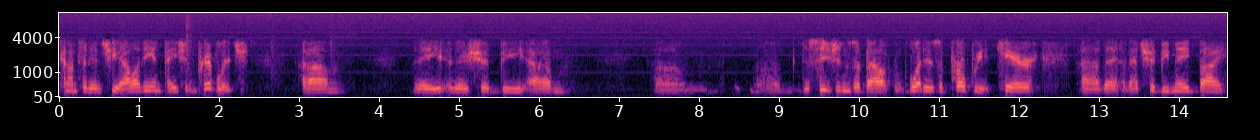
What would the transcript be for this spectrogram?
confidentiality and patient privilege. Um, they there should be um, um, uh, decisions about what is appropriate care uh, that that should be made by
